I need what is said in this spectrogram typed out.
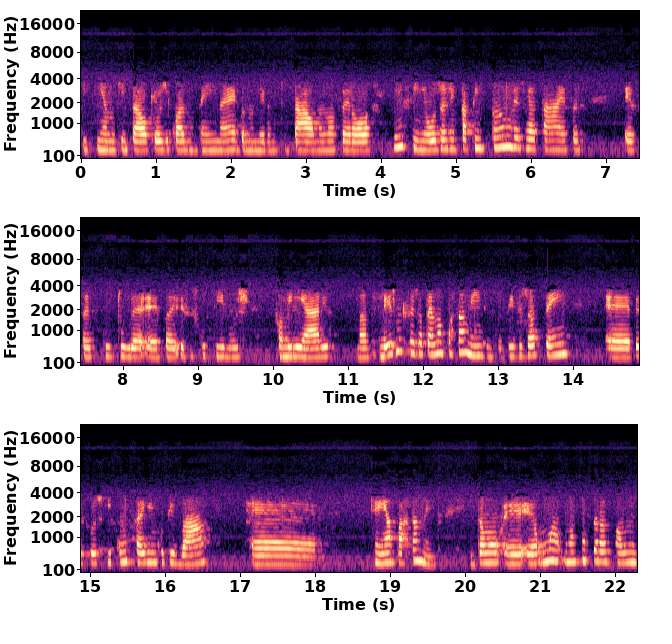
que tinha no quintal, que hoje quase não tem, né, bananeira no quintal, mas uma cerola. Enfim, hoje a gente está tentando resgatar essas, essas culturas, essa, esses cultivos familiares, na, mesmo que seja até no apartamento, inclusive já tem é, pessoas que conseguem cultivar é, em apartamento. Então, é, é uma, uma, consideração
